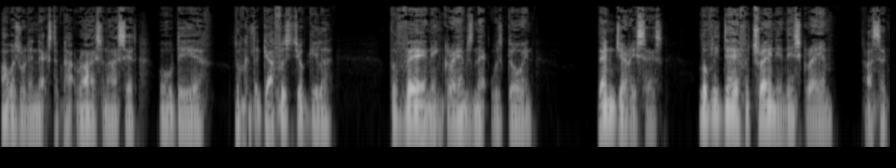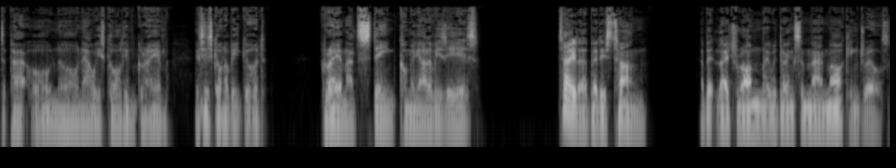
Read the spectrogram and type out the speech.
I was running next to Pat Rice, and I said, Oh dear, look at the gaffer's jugular. The vein in Graham's neck was going. Then Gerry says, Lovely day for training, this, Graham. I said to Pat, Oh no, now he's called him Graham. This is going to be good. Graham had steam coming out of his ears. Taylor bit his tongue. A bit later on, they were doing some man marking drills.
